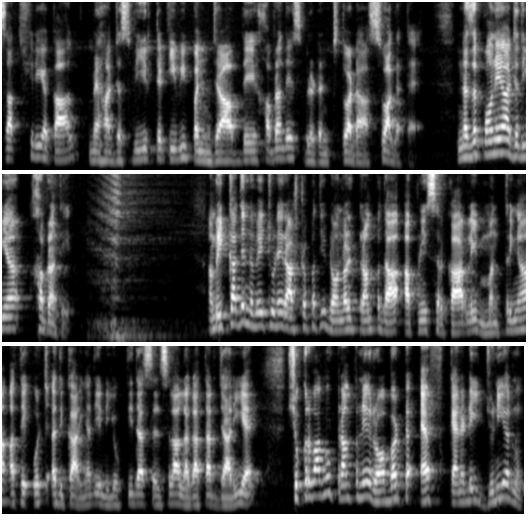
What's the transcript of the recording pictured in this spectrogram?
ਸਤਿ ਸ਼੍ਰੀ ਅਕਾਲ। ਮੈਂ ਹਾਂ ਜਸਵੀਰ ਤੇ ਟੀਵੀ ਪੰਜਾਬ ਦੇ ਖਬਰਾਂ ਦੇ ਇਸ ਬੁਲੇਟਿਨ 'ਚ ਤੁਹਾਡਾ ਸਵਾਗਤ ਹੈ। ਨਜ਼ਰ ਪਾਉਂਦੇ ਹਾਂ ਅੱਜ ਦੀਆਂ ਖਬਰਾਂ ਤੇ। ਅਮਰੀਕਾ ਦੇ ਨਵੇਂ ਚੁਣੇ ਰਾਸ਼ਟਰਪਤੀ ਡੋਨਲਡ ਟਰੰਪ ਦਾ ਆਪਣੀ ਸਰਕਾਰ ਲਈ ਮੰਤਰੀਆਂ ਅਤੇ ਉੱਚ ਅਧਿਕਾਰੀਆਂ ਦੀ ਨਿਯੁਕਤੀ ਦਾ ਸਿਲਸਿਲਾ ਲਗਾਤਾਰ ਜਾਰੀ ਹੈ। ਸ਼ੁੱਕਰਵਾਰ ਨੂੰ ਟਰੰਪ ਨੇ ਰਾਬਰਟ ਐਫ ਕੈਨੇਡੀ ਜੂਨੀਅਰ ਨੂੰ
